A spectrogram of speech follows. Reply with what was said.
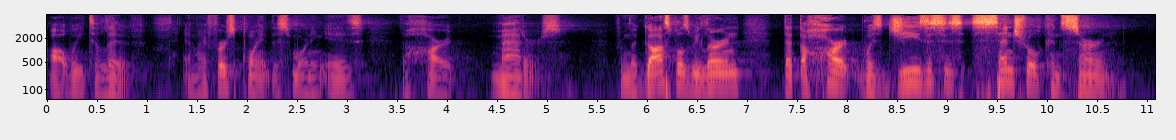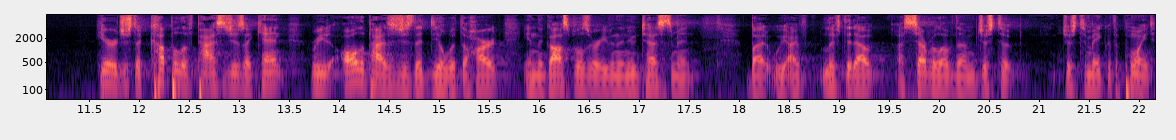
ought we to live? And my first point this morning is the heart matters. From the Gospels, we learn that the heart was Jesus' central concern. Here are just a couple of passages. I can't read all the passages that deal with the heart in the Gospels or even the New Testament, but we, I've lifted out uh, several of them just to, just to make a point.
